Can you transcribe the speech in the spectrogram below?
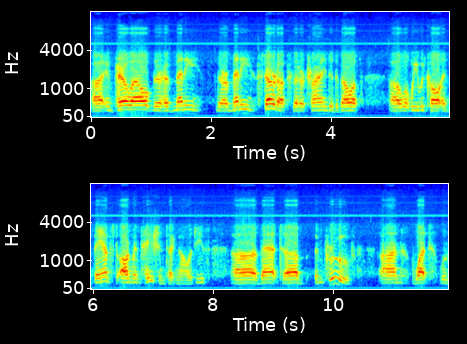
Uh, in parallel, there have many there are many startups that are trying to develop uh, what we would call advanced augmentation technologies that improve on what was,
